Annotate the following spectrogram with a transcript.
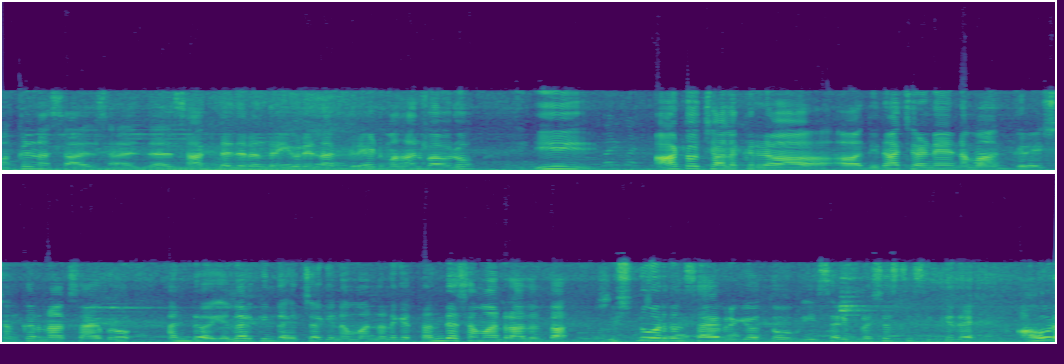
ಮಕ್ಕಳನ್ನ ಸಾಕ್ತಾ ಇದ್ದಾರೆ ಅಂದರೆ ಇವರೆಲ್ಲ ಗ್ರೇಟ್ ಮಹಾನ್ ಭಾವರು. ಈ ಆಟೋ ಚಾಲಕರ ದಿನಾಚರಣೆ ನಮ್ಮ ಗ್ರೇ, ಶಂಕರ್ ನಾಗ್ ಸಾಹೇಬರು ಅಂಡ್ ಎಲ್ಲರಿಗಿಂತ ಹೆಚ್ಚಾಗಿ ನಮ್ಮ ನನಗೆ ತಂದೆ ಸಮಾನರಾದಂಥ ವಿಷ್ಣುವರ್ಧನ್ ಸಾಹೇಬ್ರಿಗೆ ಇವತ್ತು ಈ ಸರಿ ಪ್ರಶಸ್ತಿ ಸಿಕ್ಕಿದೆ. ಅವರ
